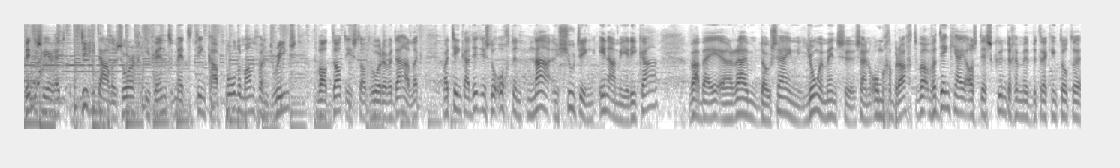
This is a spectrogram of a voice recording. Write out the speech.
Dit is weer het digitale zorg-event met Tinka Polderman van Dreams. Wat dat is, dat horen we dadelijk. Maar Tinka, dit is de ochtend na een shooting in Amerika. Waarbij een ruim dozijn jonge mensen zijn omgebracht. Wat, denk jij als deskundige met betrekking tot de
